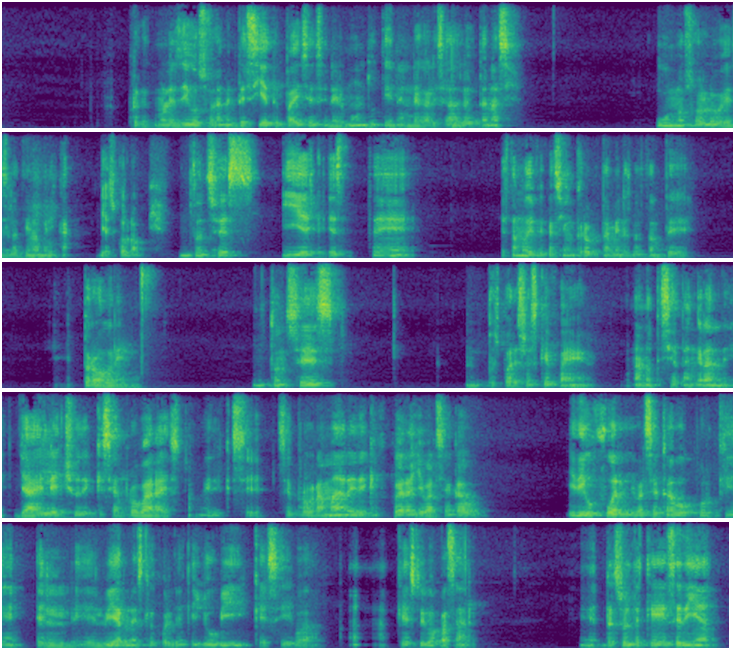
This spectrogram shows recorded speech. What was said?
Porque como les digo, solamente siete países en el mundo tienen legalizada la eutanasia. Uno solo es latinoamericano, y es Colombia. Entonces, y este, esta modificación creo que también es bastante progre. Entonces, pues por eso es que fue una noticia tan grande, ya el hecho de que se aprobara esto, y de que se, se, programara y de que fuera a llevarse a cabo. Y digo fuera a llevarse a cabo porque el, el viernes, que fue el día que yo vi que, se iba que esto iba a pasar, eh, resulta que ese día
